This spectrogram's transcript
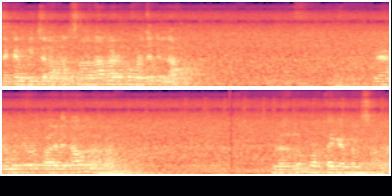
സെക്കൻഡ് കിച്ചണാണ് സാധാരണ അടുപ്പ് കൊടുത്തിട്ടില്ല. വേണമെങ്കിൽ ഇവിടെ പതെടുക്കാവുന്നതാണ് ഇവിടെ നിന്നും പുറത്തേക്ക് എൻട്രൻസ് ആണ്.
